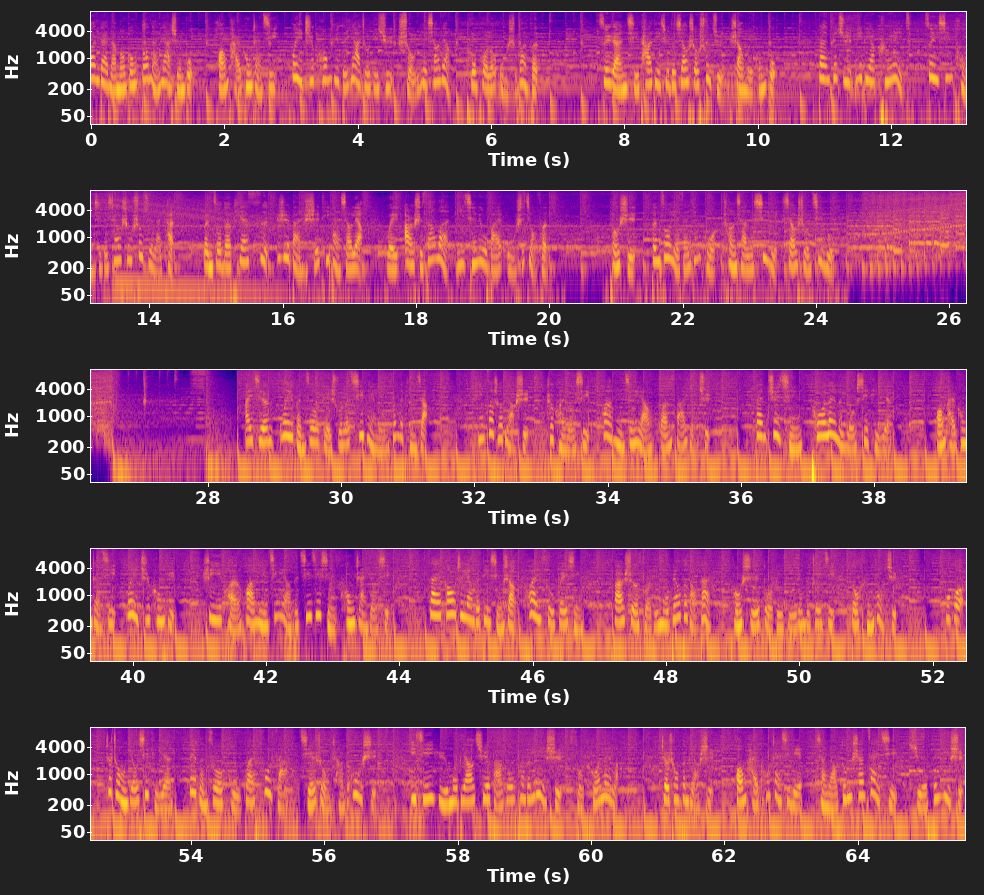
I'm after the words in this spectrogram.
万代南梦宫东南亚宣布，《黄牌空战七：未知空域》的亚洲地区首月销量突破了五十万份。虽然其他地区的销售数据尚未公布，但根据 Media Create 最新统计的销售数据来看，本作的 PS4 日版实体版销量为二十三万一千六百五十九份。同时，本作也在英国创下了系列销售记录。IGN 为本作给出了七点零分的评价，评测者表示这款游戏画面精良，玩法有趣，但剧情拖累了游戏体验。《黄牌空战七：未知空域》是一款画面精良的街机型空战游戏，在高质量的地形上快速飞行，发射锁定目标的导弹。同时躲避敌人的追击都很有趣，不过这种游戏体验被本作古怪复杂且冗长的故事，以及与目标缺乏沟通的劣势所拖累了。这充分表示《黄牌空战》系列想要东山再起绝非易事。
